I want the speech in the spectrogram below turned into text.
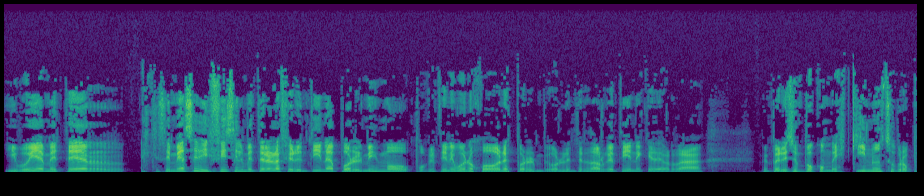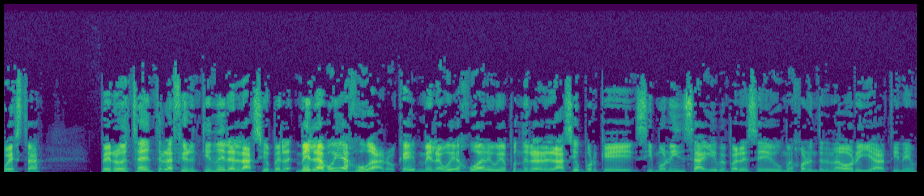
Y voy a meter, es que se me hace difícil meter a la Fiorentina por el mismo, porque tiene buenos jugadores, por el, por el entrenador que tiene, que de verdad me parece un poco mezquino en su propuesta. Pero está entre la Fiorentina y la Lazio. Me la, voy a jugar, ¿ok? Me la voy a jugar y voy a poner a la Lazio porque Simone Inzaghi me parece un mejor entrenador y ya tiene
